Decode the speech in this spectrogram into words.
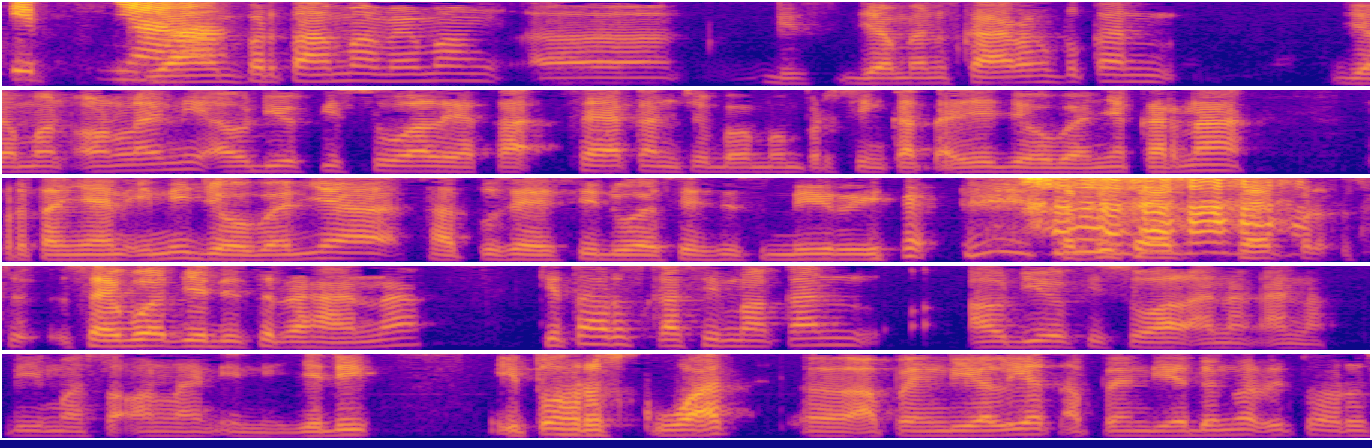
tipsnya? Yang pertama memang uh, di zaman sekarang tuh kan zaman online nih audio visual ya kak. Saya akan coba mempersingkat aja jawabannya karena pertanyaan ini jawabannya satu sesi dua sesi sendiri. Tapi saya saya saya buat jadi sederhana. Kita harus kasih makan audio visual anak-anak di masa online ini. Jadi itu harus kuat uh, apa yang dia lihat, apa yang dia dengar itu harut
